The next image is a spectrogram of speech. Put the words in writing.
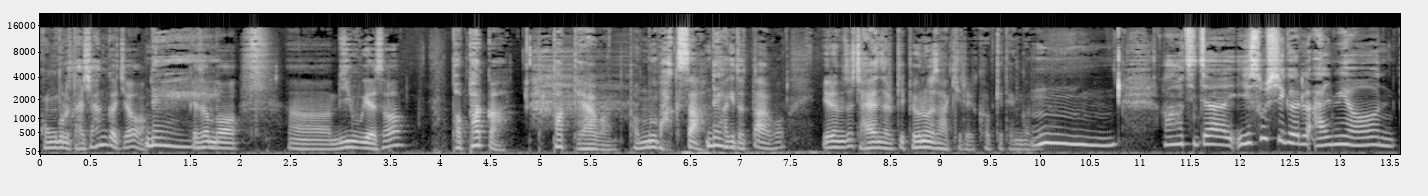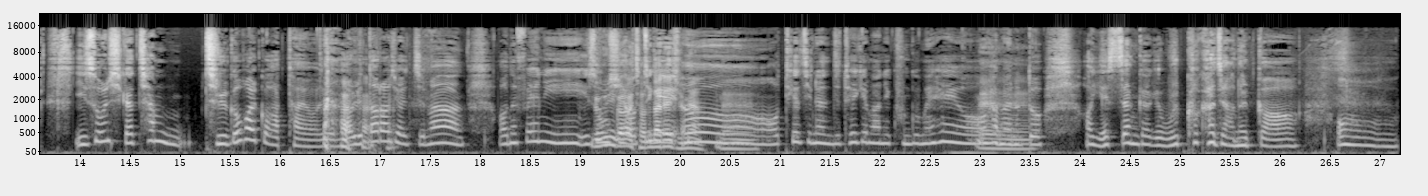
공부를 다시 한 거죠. 네. 그래서 뭐 어, 미국에서 법학과 법학대학원 법무 박사 네. 학위도 따고 이러면서 자연스럽게 변호사 길을 걷게 된 겁니다. 음, 아 진짜 이 소식을 알면 이소은 씨가 참 즐거워할 것 같아요. 예, 멀리 떨어져 있지만 어느 팬이 이소은 씨 어떻게 전달해주면, 어, 네. 어떻게 지내는지 되게 많이 궁금해해요. 네. 하면은 또 어, 옛생각에 울컥하지 않을까. 어.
